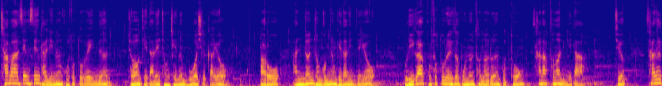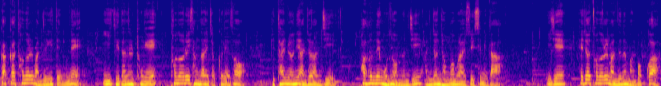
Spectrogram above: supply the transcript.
차만 쌩쌩 달리는 고속도로에 있는 저 계단의 정체는 무엇일까요? 바로 안전점검용 계단인데요. 우리가 고속도로에서 보는 터널은 보통 산악터널입니다. 즉, 산을 깎아 터널을 만들기 때문에 이 계단을 통해 터널의 상단에 접근해서 비탈면이 안전한지 파손된 곳은 없는지 안전 점검을 할 수 있습니다. 이제 해저 터널을 만드는 방법과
